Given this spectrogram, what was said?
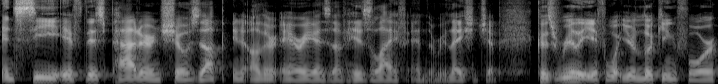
and see if this pattern shows up in other areas of his life and the relationship. Because really, if what you're looking for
